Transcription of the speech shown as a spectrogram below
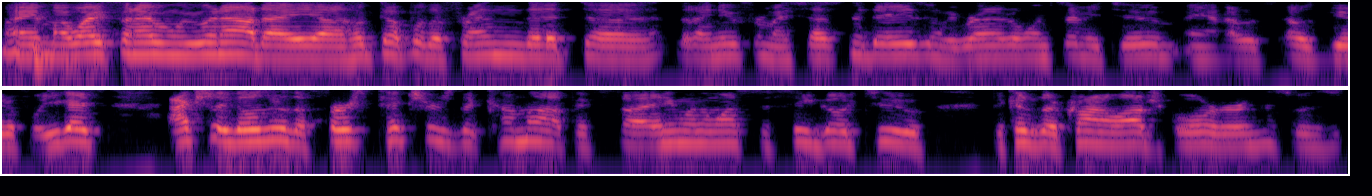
my my wife and I, when we went out, I uh, hooked up with a friend that uh, that I knew from my Cessna days, and we rented a 172. Man, that was that was beautiful. You guys, actually, those are the first pictures that come up. If uh, anyone wants to see, go to because they're chronological order, and this was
